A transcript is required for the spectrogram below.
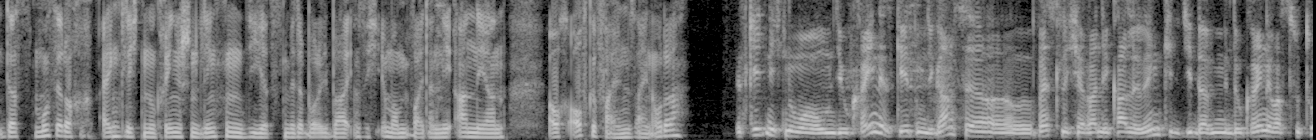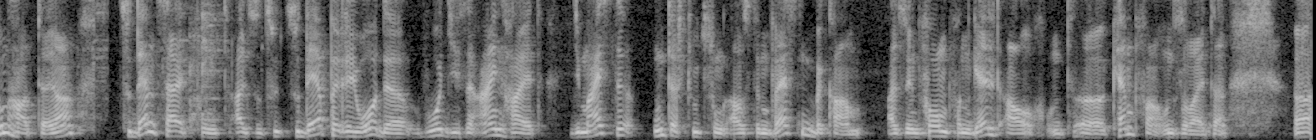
Das muss ja doch eigentlich den ukrainischen Linken, die jetzt mit der Bolivar sich immer weiter annähern, auch aufgefallen sein, oder? Es geht nicht nur um die Ukraine, es geht um die ganze westliche radikale Linke, die da mit der Ukraine was zu tun hatte. Ja? Zu dem Zeitpunkt, also zu, zu der Periode, wo diese Einheit die meiste Unterstützung aus dem Westen bekam, also in Form von Geld auch und äh, Kämpfer und so weiter, äh,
